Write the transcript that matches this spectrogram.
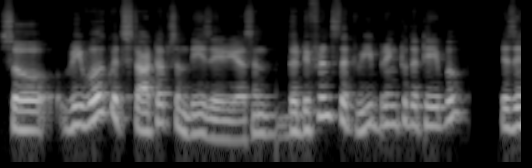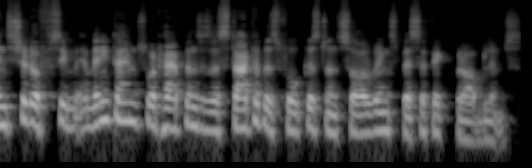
So, we work with startups in these areas, and the difference that we bring to the table is instead of see, many times what happens is a startup is focused on solving specific problems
